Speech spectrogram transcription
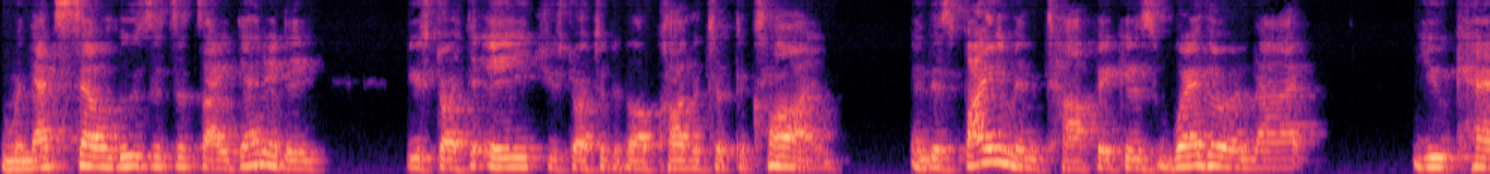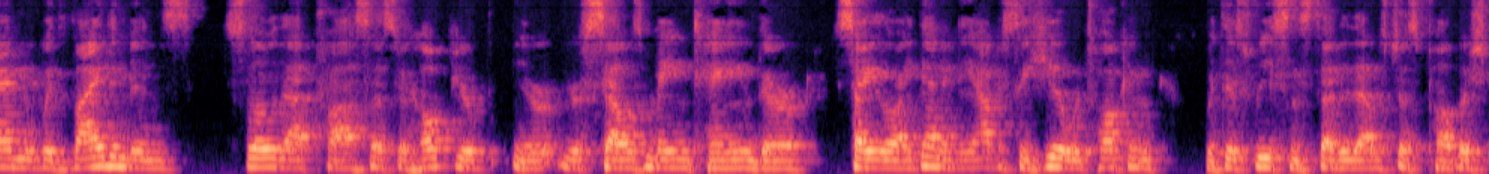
And when that cell loses its identity, you start to age, you start to develop cognitive decline. And this vitamin topic is whether or not you can, with vitamins, slow that process or help your, your, your cells maintain their cellular identity. Obviously, here we're talking with this recent study that was just published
